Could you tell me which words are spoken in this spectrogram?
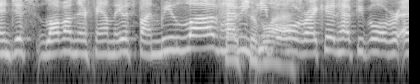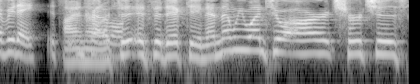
and just love on their family. It was fun. We love Such having people blast. over. I could have people over every day. It's I know incredible. it's it's addicting. And then we went to our church's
